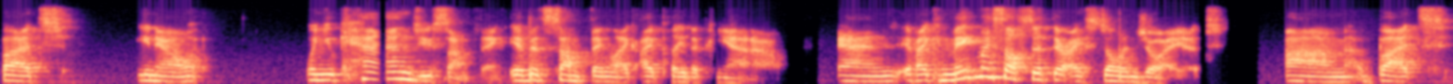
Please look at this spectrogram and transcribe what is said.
but you know, when you can do something, if it's something like I play the piano, and if I can make myself sit there, I still enjoy it. Um, but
